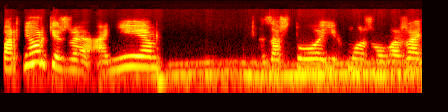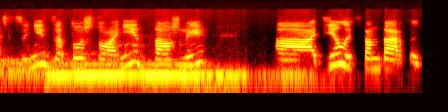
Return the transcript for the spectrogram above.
Партнерки же, они, за что их можно уважать и ценить, за то, что они должны а, делать стандарты,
